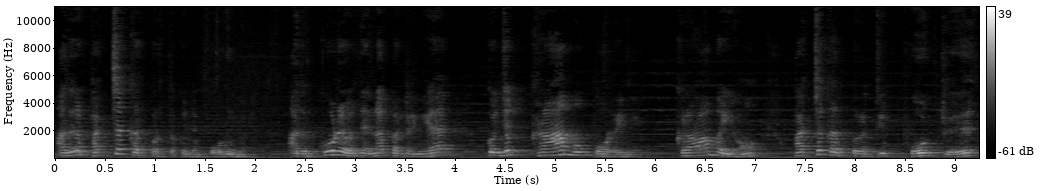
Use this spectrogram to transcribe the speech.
அதுல பச்சை கற்பூரத்தை கொஞ்சம் போடுங்க. அது கூட வந்து என்ன பண்றீங்க? கொஞ்சம் கிராம்பும் போடுறீங்க. கிராம்பையும் பச்சை கற்பூரத்தையும் போட்டு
